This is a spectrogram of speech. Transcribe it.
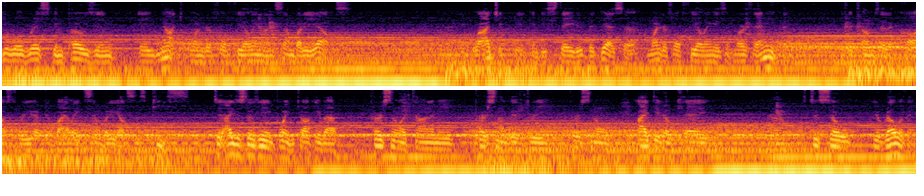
you will risk imposing a not wonderful feeling on somebody else? logically stated that yes, a wonderful feeling isn't worth anything if it comes at a cost where you have to violate somebody else's peace. I just don't see any point in talking about personal autonomy, personal victory, personal I did okay. Um, it's just so irrelevant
